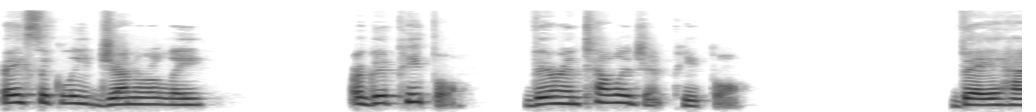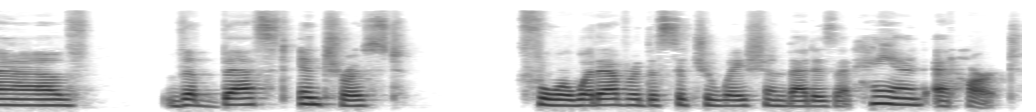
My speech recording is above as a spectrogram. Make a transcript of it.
basically, generally, are good people. They're intelligent people. They have the best interest for whatever the situation that is at hand at heart.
